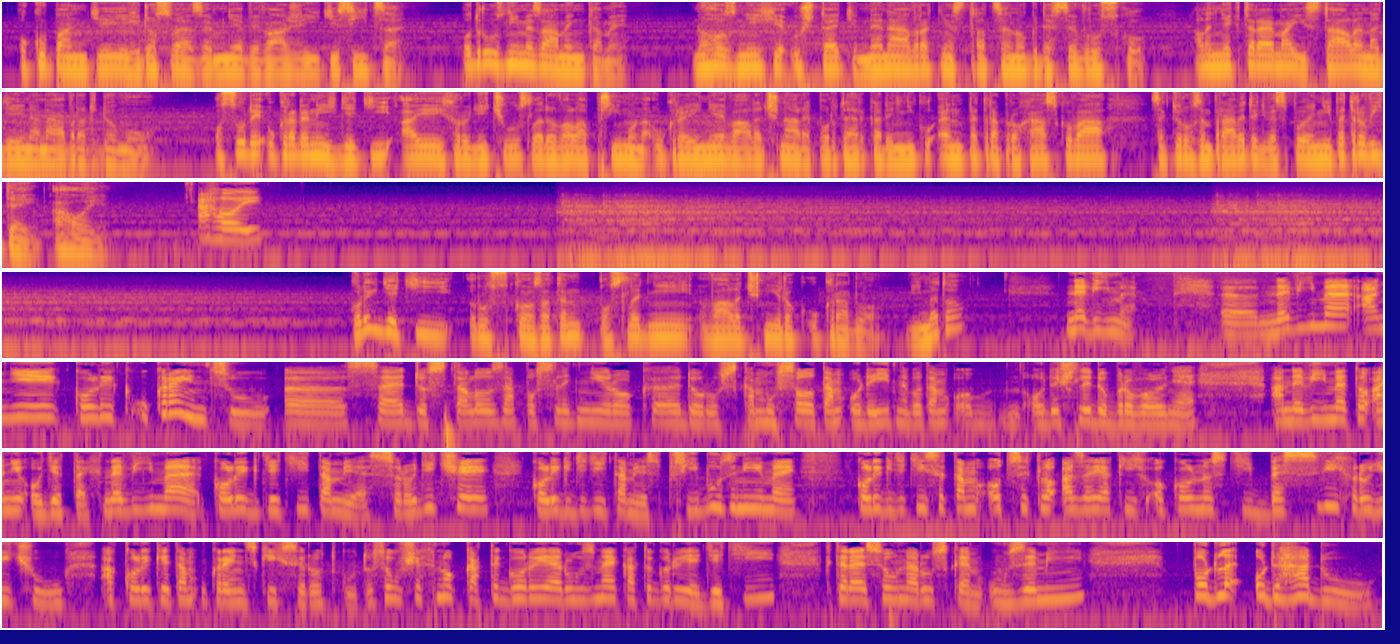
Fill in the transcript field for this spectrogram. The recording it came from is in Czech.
Okupanti jich do své země vyvážejí tisíce, pod různými záminkami – Mnoho z nich je už teď nenávratně ztraceno kdesi v Rusku, ale některé mají stále naději na návrat domů. Osudy ukradených dětí a jejich rodičů sledovala přímo na Ukrajině válečná reportérka deníku N Petra Procházková, se kterou jsem právě teď ve spojení. Petro, vítej, ahoj. Ahoj. Kolik dětí Rusko za ten poslední válečný rok ukradlo? Víme to? Nevíme. Eh, nevíme ani, kolik Ukrajinců eh, se dostalo za poslední rok eh, do Ruska, muselo tam odejít nebo tam odešli dobrovolně. A nevíme to ani o dětech. Nevíme, kolik dětí tam je s rodiči, kolik dětí tam je s příbuznými, kolik dětí se tam ocitlo a za jakých okolností bez svých rodičů a kolik je tam ukrajinských sirotků. To jsou všechno kategorie, různé kategorie dětí, které jsou na ruském území. Podle odhadů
